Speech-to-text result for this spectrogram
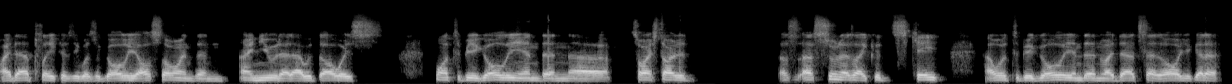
my dad play because he was a goalie also, and then I knew that I would always want to be a goalie, and then uh, so I started as as soon as I could skate. I wanted to be a goalie, and then my dad said, "Oh, you gotta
